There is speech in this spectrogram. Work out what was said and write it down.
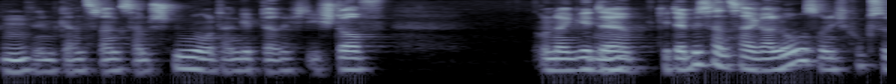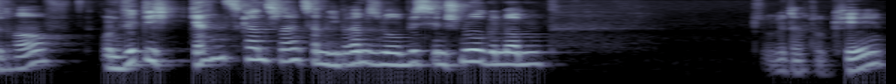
Mhm. Der nimmt ganz langsam Schnur und dann gibt er richtig Stoff. Und dann geht, der, geht der Bissanzeiger los und ich gucke so drauf. Und wirklich ganz, ganz langsam die Bremse nur ein bisschen Schnur genommen. So gedacht, okay,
